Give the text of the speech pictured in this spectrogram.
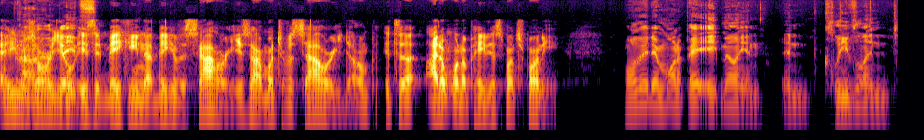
Eddie But I don't know, Rosario isn't making that big of a salary. It's not much of a salary dump. It's a I don't want to pay this much money. Well, they didn't want to pay eight million, and Cleveland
